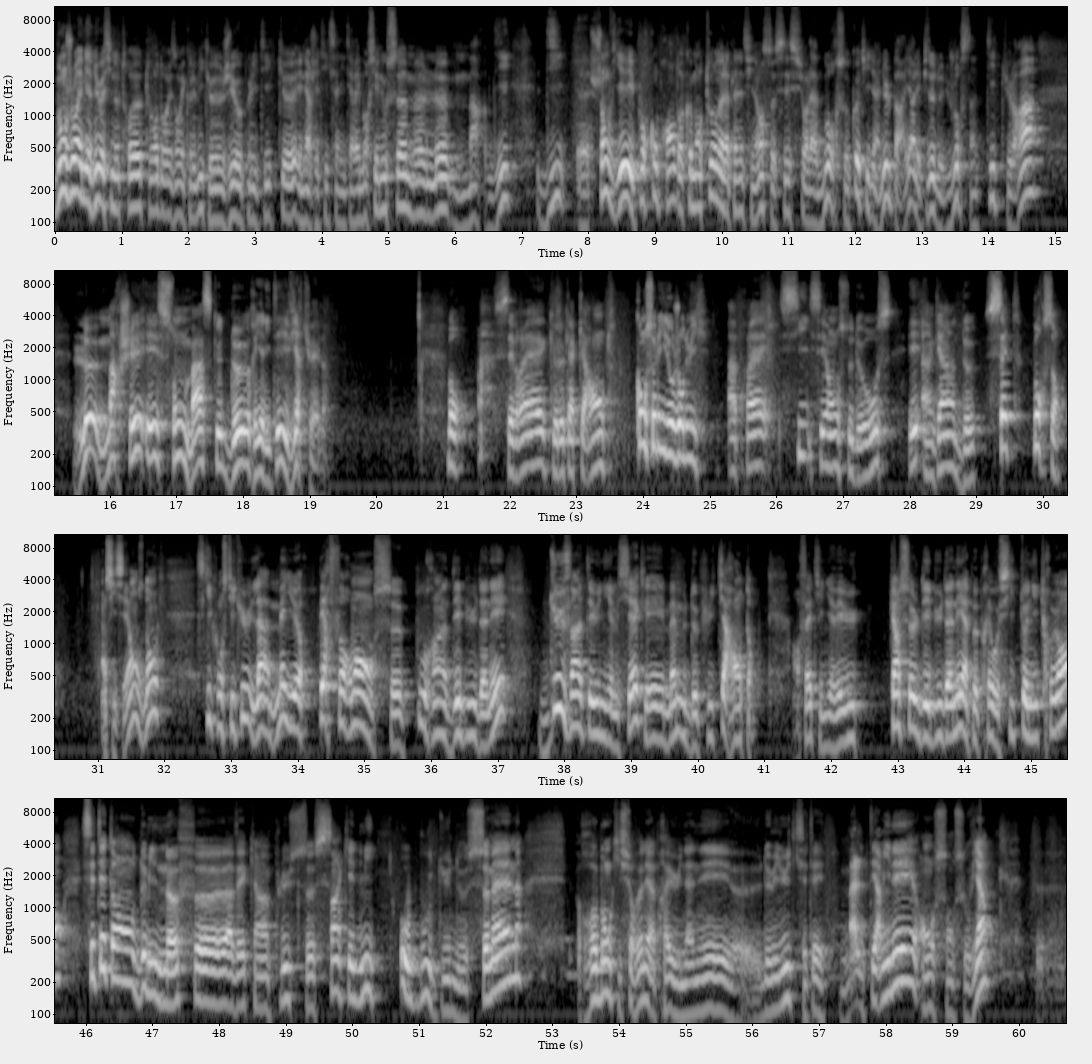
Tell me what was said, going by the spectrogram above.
Bonjour et bienvenue, voici notre tour d'horizon économique, géopolitique, énergétique, sanitaire et boursier. Nous sommes le mardi 10 euh, janvier et pour comprendre comment tourne la planète finance, c'est sur la bourse au quotidien nulle part ailleurs. L'épisode du jour s'intitulera Le marché et son masque de réalité virtuelle. Bon, c'est vrai que le CAC 40 consolide aujourd'hui après 6 séances de hausse et un gain de 7% en 6 séances donc, ce qui constitue la meilleure performance pour un début d'année du 21e siècle et même depuis 40 ans. En fait, il n'y avait eu qu'un seul début d'année à peu près aussi tonitruant. C'était en 2009 euh, avec un plus 5,5 au bout d'une semaine. Rebond qui survenait après une année 2008 euh, qui s'était mal terminée, on s'en souvient.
